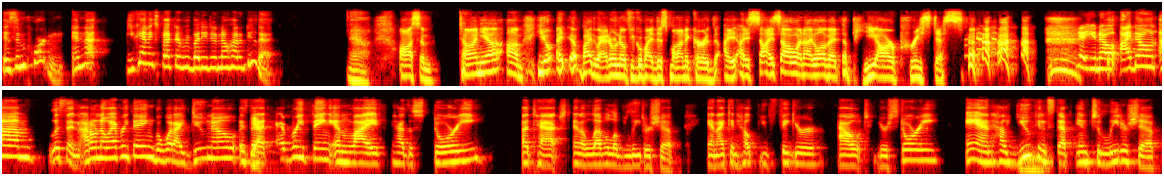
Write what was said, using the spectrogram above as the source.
is important. And not, you can't expect everybody to know how to do that. Yeah. Awesome. Tanya, um, you know, I, uh, by the way, I don't know if you go by this moniker. I, I saw, I saw one. I love it. The PR priestess. yeah, you know, I don't. Um, listen, I don't know everything, but what I do know is that yeah. everything in life has a story attached and a level of leadership. And I can help you figure out your story and how you mm-hmm. can step into leadership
